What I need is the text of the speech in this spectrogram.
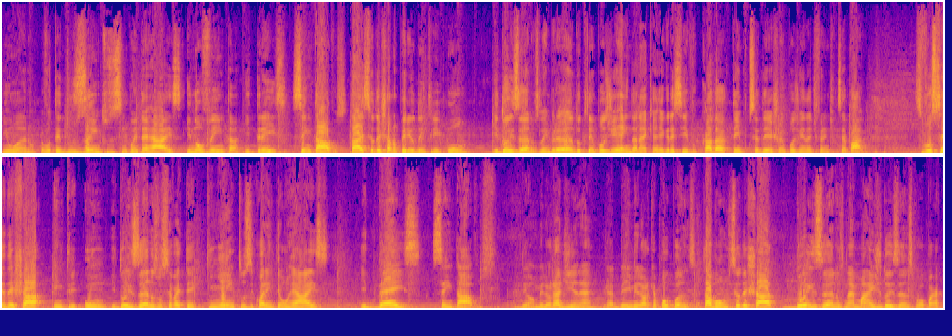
em um ano? Eu vou ter 250 reais e 93 centavos. Tá, e se eu deixar no período entre 1 e 2 anos? Lembrando que tem imposto de renda, né? Que é regressivo. Cada tempo que você deixa, o imposto de renda é diferente que você paga. Se você deixar entre 1 e 2 anos, você vai ter 541 reais e 10 centavos. Deu uma melhoradinha, né? Já é bem melhor que a poupança. Tá bom, se eu deixar dois anos, né? Mais de dois anos, que eu vou pagar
